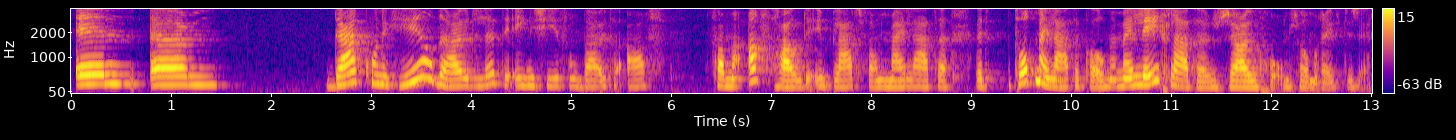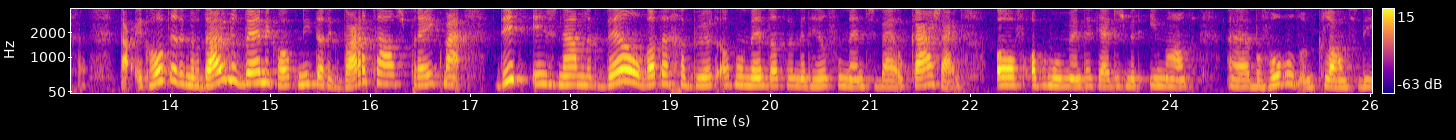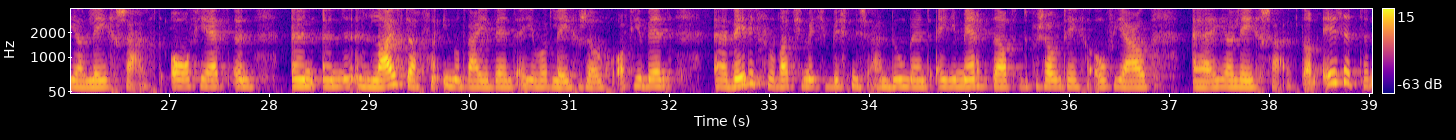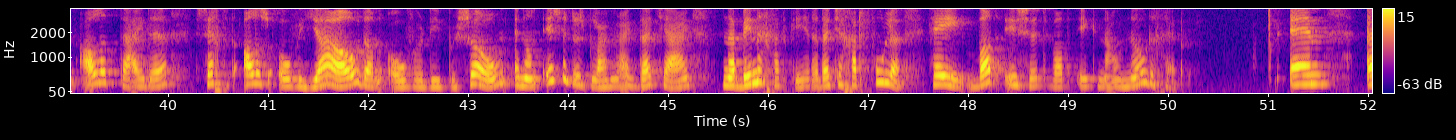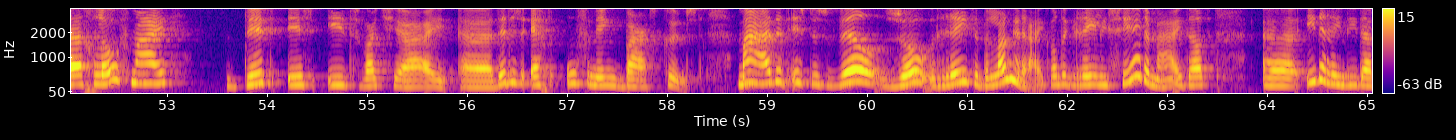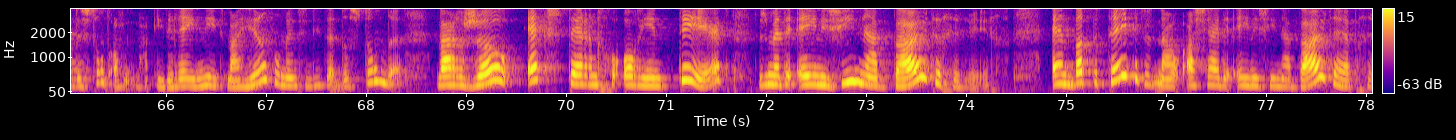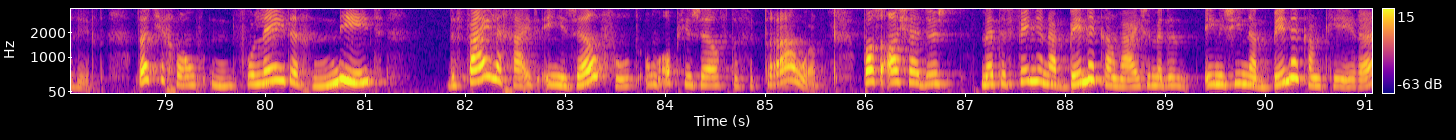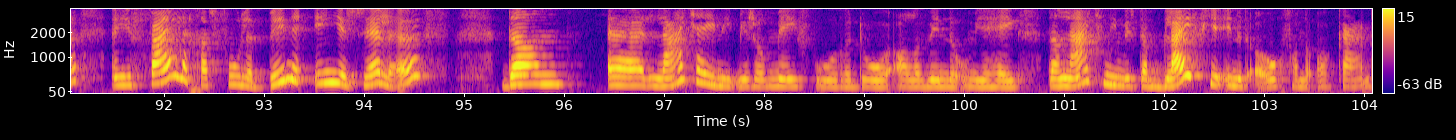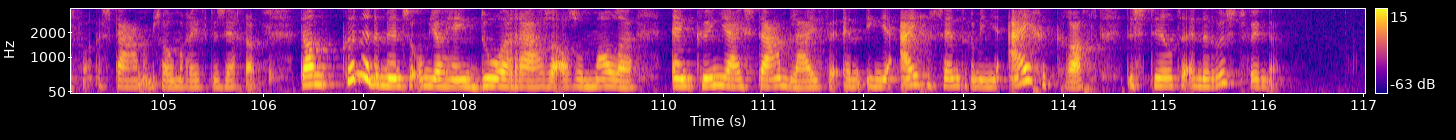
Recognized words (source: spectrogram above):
En ehm, daar kon ik heel duidelijk de energieën van buitenaf van me afhouden. In plaats van mij laten, het tot mij laten komen. Mij leeg laten zuigen, om zo maar even te zeggen. Nou, ik hoop dat ik nog duidelijk ben. Ik hoop niet dat ik wartaal spreek. Maar dit is namelijk wel wat er gebeurt op het moment dat we met heel veel mensen bij elkaar zijn. Of op het moment dat jij dus met iemand, uh, bijvoorbeeld een klant die jou leegzuigt. Of je hebt een, een, een, een live dag van iemand waar je bent en je wordt leeggezogen. Of je bent uh, weet ik veel wat je met je business aan het doen bent en je merkt dat de persoon tegenover jou uh, jou leegzuigt, dan is het ten alle tijden, zegt het alles over jou dan over die persoon. En dan is het dus belangrijk dat jij naar binnen gaat keren, dat je gaat voelen, hey, wat is het wat ik nou nodig heb? En uh, geloof mij, dit is iets wat jij. Uh, dit is echt oefening baart kunst. Maar dit is dus wel zo rete belangrijk. Want ik realiseerde mij dat uh, iedereen die daar dus stond, of nou, iedereen niet, maar heel veel mensen die daar dus stonden, waren zo extern georiënteerd. Dus met de energie naar buiten gericht. En wat betekent het nou als jij de energie naar buiten hebt gericht? Dat je gewoon volledig niet de veiligheid in jezelf voelt om op jezelf te vertrouwen. Pas als jij dus met de vinger naar binnen kan wijzen, met de energie naar binnen kan keren en je veilig gaat voelen binnen in jezelf, dan uh, laat jij je niet meer zo meevoeren door alle winden om je heen. Dan laat je niet meer, dan blijf je in het oog van de orkaan staan, om zo maar even te zeggen. Dan kunnen de mensen om jou heen doorrazen als een malle. En kun jij staan blijven en in je eigen centrum, in je eigen kracht, de stilte en de rust vinden.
